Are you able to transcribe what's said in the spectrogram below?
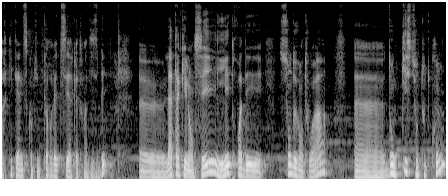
Architens contre une corvette CR90B. Euh, l'attaque est lancée, les 3D sont devant toi. Euh, donc question toute con,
